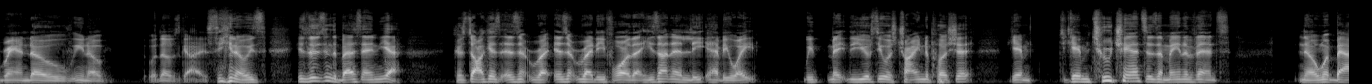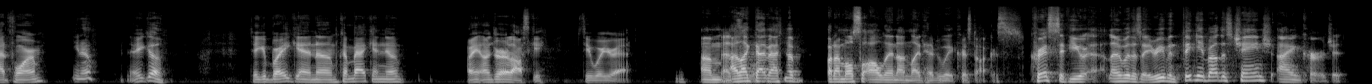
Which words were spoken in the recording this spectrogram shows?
rando. You know with those guys. You know he's he's losing the best. And yeah, Chris Daukaus isn't re- isn't ready for that. He's not an elite heavyweight. We made, the UFC was trying to push it. Gave him gave him two chances at main events. You know, went bad for him. You know, there you go. Take a break and um, come back and you know, fight Andrei Arlovski. See where you're at. Um, I like the that matchup, but I'm also all in on light heavyweight Chris Daukaus. Chris, if you let me put this way, you're even thinking about this change, I encourage it.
